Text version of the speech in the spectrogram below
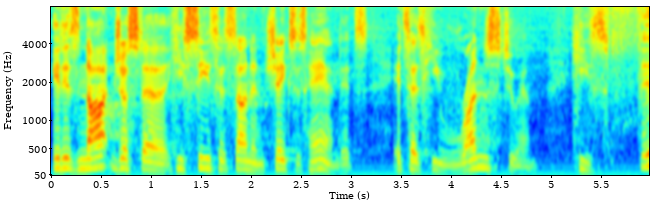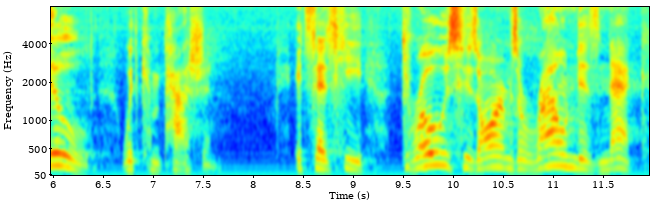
It is not just a he sees his son and shakes his hand. It's it says he runs to him. He's filled with compassion. It says he throws his arms around his neck.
